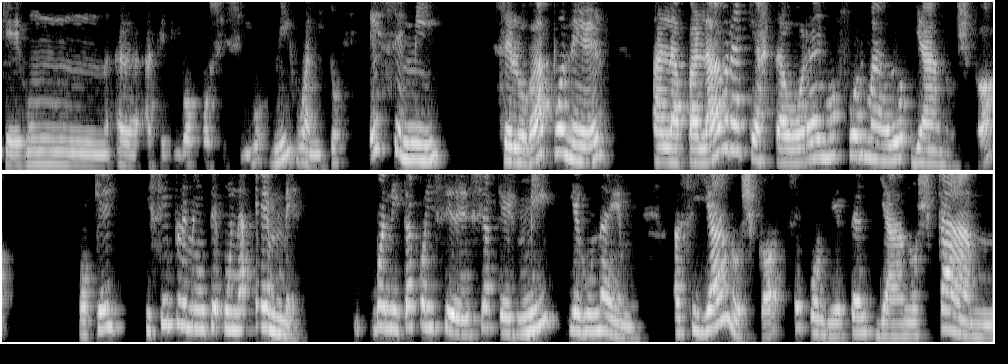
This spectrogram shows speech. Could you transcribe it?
Que es un uh, adjetivo posesivo, mi Juanito, ese mi se lo va a poner a la palabra que hasta ahora hemos formado, Janoska, ¿ok? Y simplemente una M. Bonita coincidencia que es mi y es una M. Así Janoshka se convierte en Janoshkam.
